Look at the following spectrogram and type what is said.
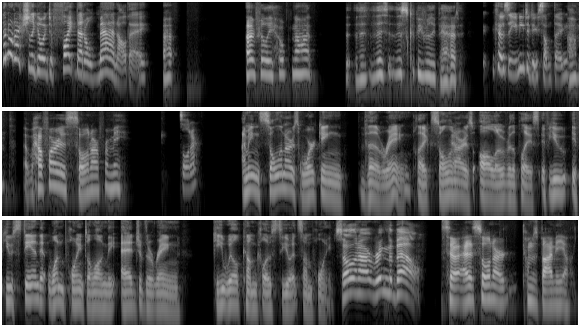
they're not actually going to fight that old man, are they? I really hope not. Th- th- This this could be really bad. Koza, you need to do something. Um, how far is Solinar from me? Solinar? I mean, Solinar's working the ring. Like Solinar is all over the place. If you if you stand at one point along the edge of the ring, he will come close to you at some point. Solinar, ring the bell. So as Solinar comes by me, I'm like,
